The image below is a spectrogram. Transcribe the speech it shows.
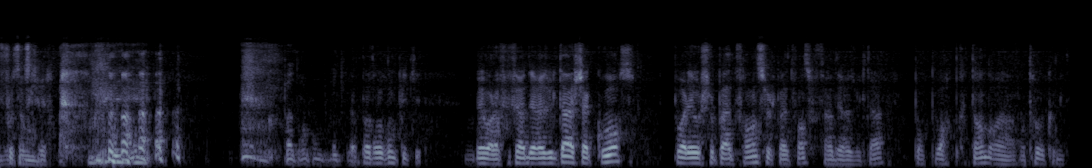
faut s'inscrire. pas trop compliqué. pas trop compliqué. Mais voilà, faut faire des résultats à chaque course pour aller au championnat de France. Au championnat de France, faut faire des résultats pour pouvoir prétendre à rentrer au comité.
